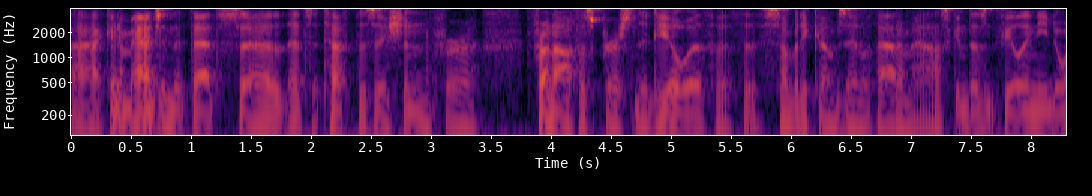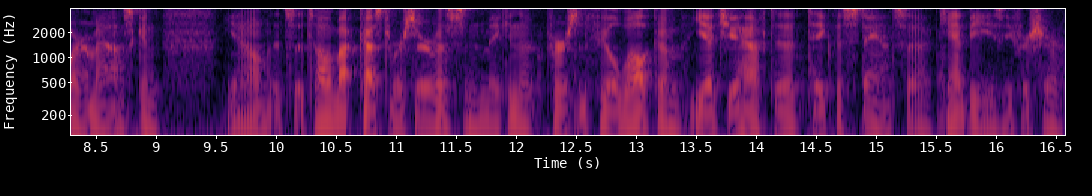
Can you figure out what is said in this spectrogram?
I can imagine that that's uh, that's a tough position for a front office person to deal with with if somebody comes in without a mask and doesn't feel they need to wear a mask and you know it's it's all about customer service and making the person feel welcome yet you have to take this stance uh, can't be easy for sure.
